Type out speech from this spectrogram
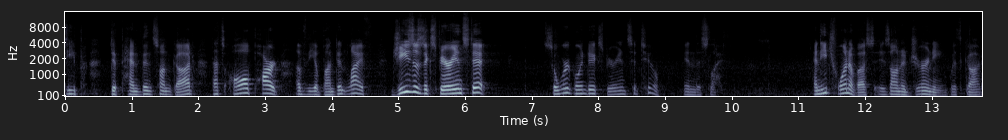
deep dependence on God. That's all part of the abundant life. Jesus experienced it. So we're going to experience it too in this life. And each one of us is on a journey with God.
